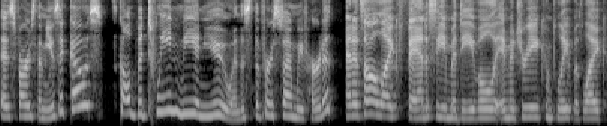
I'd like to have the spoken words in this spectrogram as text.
as far as the music goes. Called Between Me and You, and this is the first time we've heard it. And it's all like fantasy medieval imagery, complete with like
